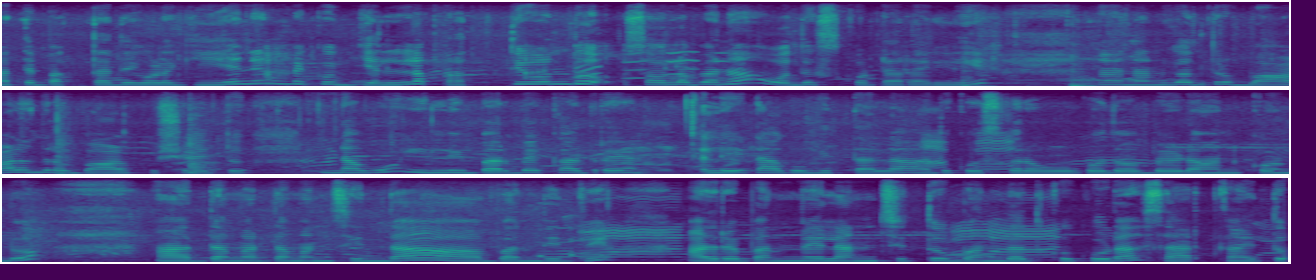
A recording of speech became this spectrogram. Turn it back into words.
ಮತ್ತು ಭಕ್ತಾದಿಗಳಿಗೆ ಏನೇನು ಬೇಕು ಎಲ್ಲ ಪ್ರತಿಯೊಂದು ಸೌಲಭ್ಯನ ಒದಗಿಸ್ಕೊಟ್ಟಾರ ಇಲ್ಲಿ. ನನಗಂತೂ ಭಾಳ ಅಂದ್ರೆ ಭಾಳ ಖುಷಿ ಆಯಿತು. ನಾವು ಇಲ್ಲಿ ಬರಬೇಕಾದ್ರೆ ಲೇಟ್ ಆಗೋಗಿತ್ತಲ್ಲ, ಅದಕ್ಕೋಸ್ಕರ ಹೋಗೋದೋ ಬೇಡ ಅಂದ್ಕೊಂಡು ಅರ್ಧಮರ್ಧ ಮನಸ್ಸಿಂದ ಬಂದಿದ್ವಿ. ಆದರೆ ಬಂದ ಮೇಲೆ ಅನಿಸಿತ್ತು ಬಂದದಕ್ಕೂ ಕೂಡ ಸಾರ್ಥಕ ಆಯಿತು,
